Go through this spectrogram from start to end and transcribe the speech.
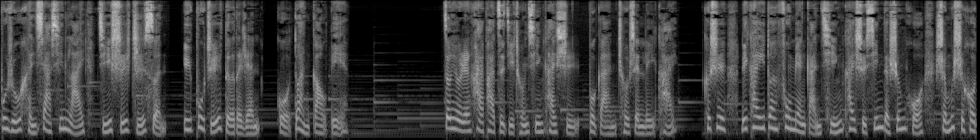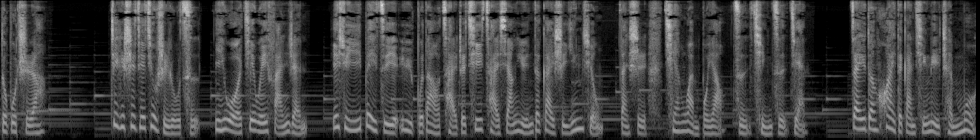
不如狠下心来，及时止损，与不值得的人果断告别。总有人害怕自己重新开始，不敢抽身离开。可是，离开一段负面感情，开始新的生活，什么时候都不迟啊！这个世界就是如此，你我皆为凡人，也许一辈子也遇不到踩着七彩祥云的盖世英雄，但是千万不要自轻自贱。在一段坏的感情里，沉默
